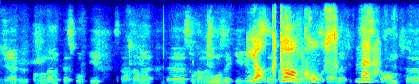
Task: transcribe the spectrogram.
Gdzie oglądamy kreskówki, sprawdzamy, e, słuchamy muzyki, Jak to sprawdzać, Nara.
